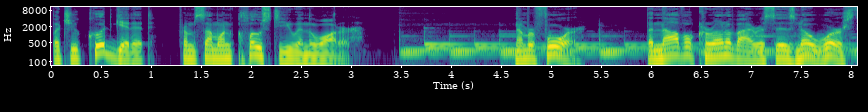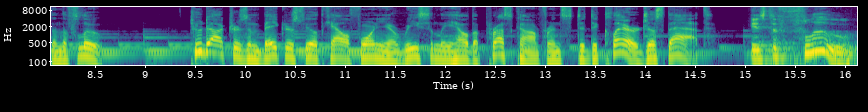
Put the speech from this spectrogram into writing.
but you could get it from someone close to you in the water. Number four, the novel coronavirus is no worse than the flu. Two doctors in Bakersfield, California recently held a press conference to declare just that. Is the flu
